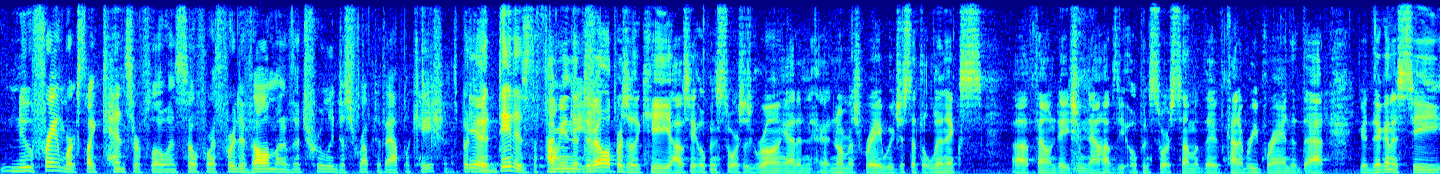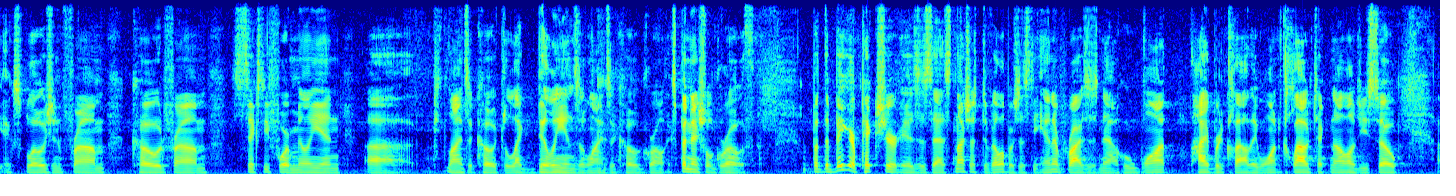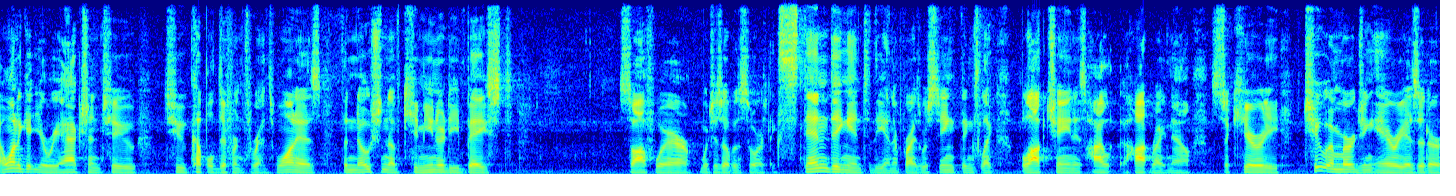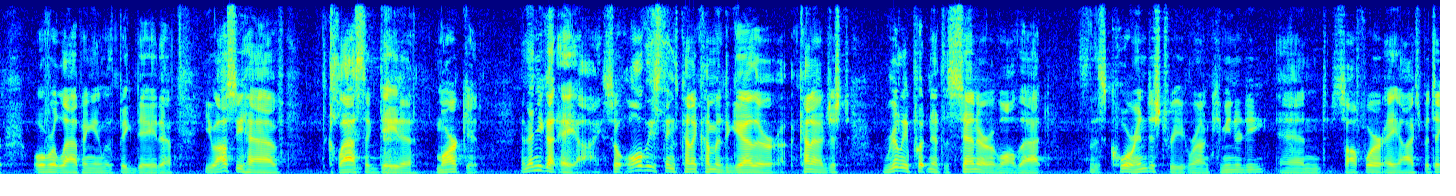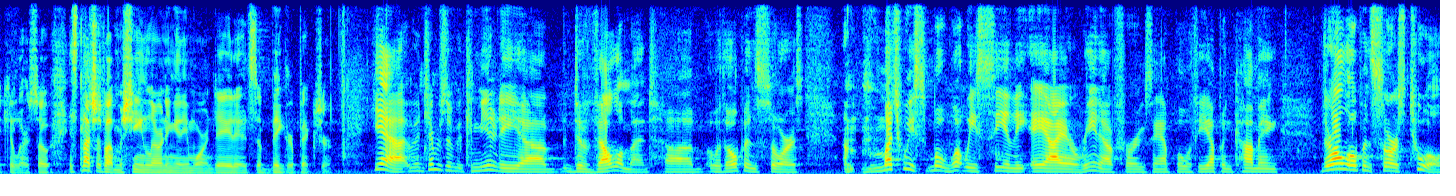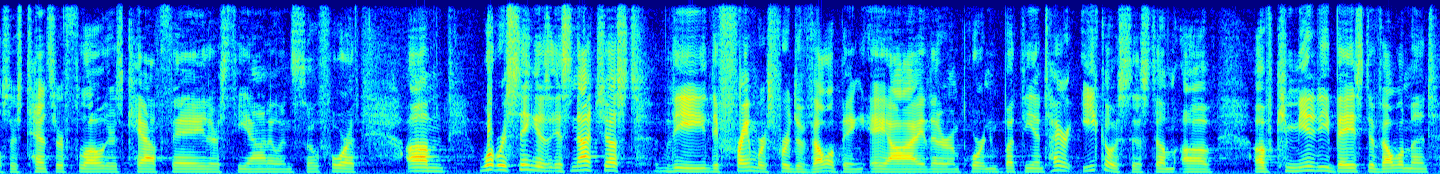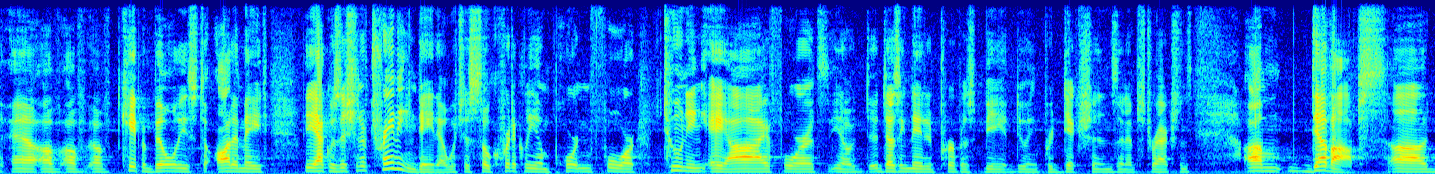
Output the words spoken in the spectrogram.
new frameworks like TensorFlow and so forth for development of the truly disruptive applications. But yeah, big data is the foundation. I mean, the developers are the key. Obviously, open source is growing at an enormous rate. We're just at the Linux uh, Foundation now have the Open Source Summit. They've kind of rebranded that. You're, they're going to see explosion from code from 64 million uh, lines of code to like billions of lines of code, grow, exponential growth. But the bigger picture is, is that it's not just developers, it's the enterprises now who want hybrid cloud, they want cloud technology. So I want to get your reaction to, to a couple different threads. One is the notion of community-based software, which is open source, extending into the enterprise. We're seeing things like blockchain is high, hot right now, security, two emerging areas that are overlapping in with big data. You also have the classic data market, and then you got AI. So all these things kind of coming together, kind of just really putting at the center of all that this core industry around community and software AI in particular. So it's not just about machine learning anymore and data, it's a bigger picture. Yeah, in terms of community uh, development uh, with open source, much we, what we see in the AI arena, for example, with the up and coming, they're all open source tools. There's TensorFlow, there's Caffe, there's Theano and so forth. Um, what we're seeing is, is not just the, the frameworks for developing AI that are important, but the entire ecosystem of, of community-based development uh, of, of, of, capabilities to automate the acquisition of training data, which is so critically important for tuning AI for its you know, designated purpose, being doing predictions and abstractions. Um, DevOps, uh,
